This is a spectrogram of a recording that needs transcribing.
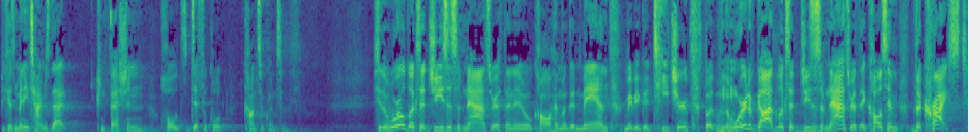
because many times that confession holds difficult consequences. See, the world looks at Jesus of Nazareth and it will call him a good man, or maybe a good teacher. But when the Word of God looks at Jesus of Nazareth, it calls him the Christ.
